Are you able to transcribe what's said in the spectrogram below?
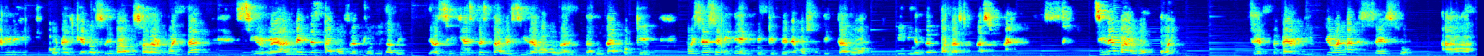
crítico en el que nos vamos a dar cuenta si realmente estamos dentro de una dictadura, si ya está establecida bajo la dictadura, porque pues es evidente que tenemos un dictador viviendo en Palacio Nacional. Sin embargo, hoy se permitió el acceso a,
